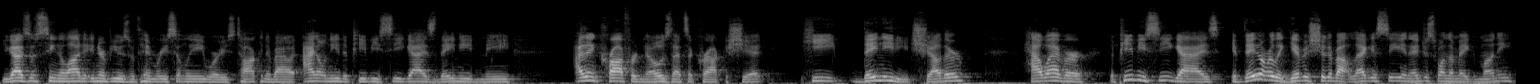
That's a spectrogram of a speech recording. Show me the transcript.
You guys have seen a lot of interviews with him recently where he's talking about, I don't need the PBC guys, they need me. I think Crawford knows that's a crock of shit. He they need each other. However, the PBC guys, if they don't really give a shit about legacy and they just want to make money,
